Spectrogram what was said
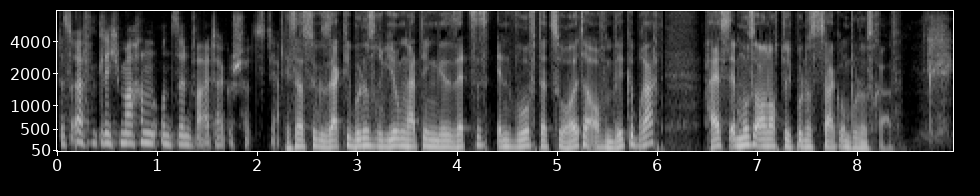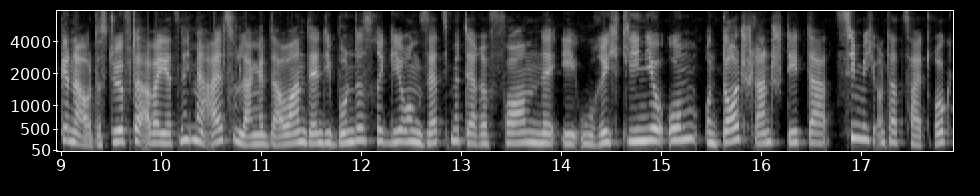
das öffentlich machen und sind weiter geschützt, ja. Jetzt hast du gesagt, die Bundesregierung hat den Gesetzesentwurf dazu heute auf den Weg gebracht. Heißt, er muss auch noch durch Bundestag und Bundesrat. Genau, das dürfte aber jetzt nicht mehr allzu lange dauern, denn die Bundesregierung setzt mit der Reform eine EU-Richtlinie um und Deutschland steht da ziemlich unter Zeitdruck.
